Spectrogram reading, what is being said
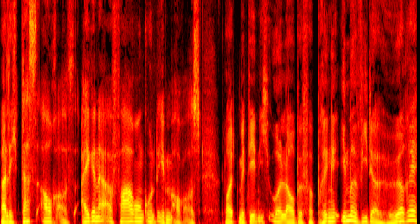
weil ich das auch aus eigener Erfahrung und eben auch aus Leuten, mit denen ich Urlaube verbringe, immer wieder höre.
